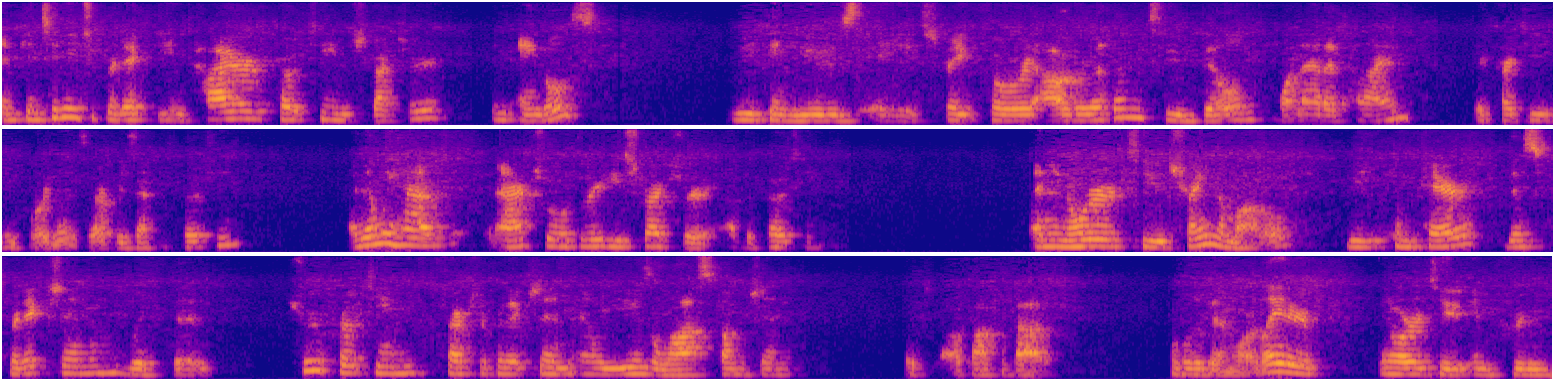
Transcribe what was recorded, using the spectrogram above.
and continue to predict the entire protein structure in angles. We can use a straightforward algorithm to build one at a time the Cartesian coordinates that represent the protein. And then we have an actual 3D structure of the protein. And in order to train the model, we compare this prediction with the true protein structure prediction, and we use a loss function which I'll talk about a little bit more later, in order to improve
